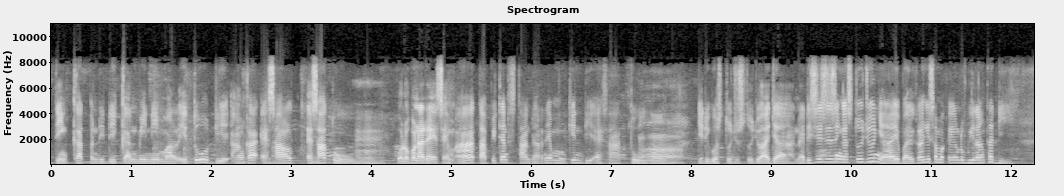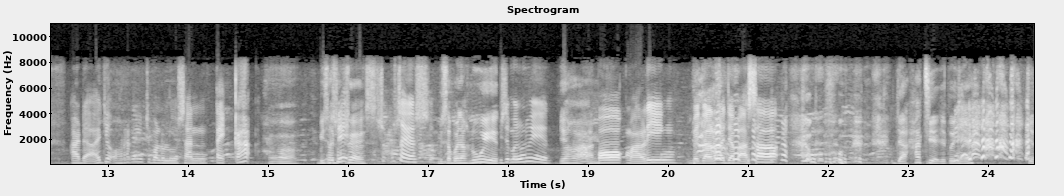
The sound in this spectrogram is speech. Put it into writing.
tingkat pendidikan minimal itu di angka S1 S1 Mm-mm. walaupun ada SMA tapi kan standarnya mungkin di S1 Ah. jadi gue setuju-setuju aja nah di sisi nggak setujunya ya balik lagi sama kayak yang lu bilang tadi ada aja orang yang cuma lulusan TK. Bisa gede, sukses, sukses bisa banyak duit, bisa banyak duit ya kan? rampok maling begal raja basa Jahat sih ya jatuhnya. ya.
